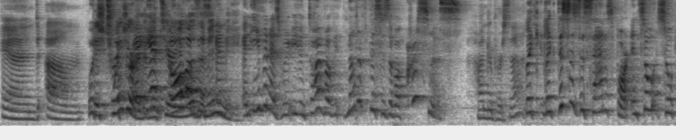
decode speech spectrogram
and um, Which triggered the again, all of materialism this- in and, me, And even as we even talk about it, none of this is about Christmas. Hundred percent. Like like this is the saddest part. And so so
